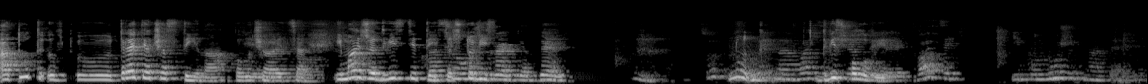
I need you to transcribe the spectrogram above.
а тут е, е, третя частина, виходить, і майже 200 тисяч. чого То ж вісь- третя? Де? Тут Ну, поділити на 24, дві з половиною. 20 і помножить на 9.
